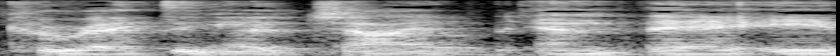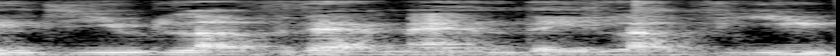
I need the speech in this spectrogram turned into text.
correcting a child, and therein you love them and they love you.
